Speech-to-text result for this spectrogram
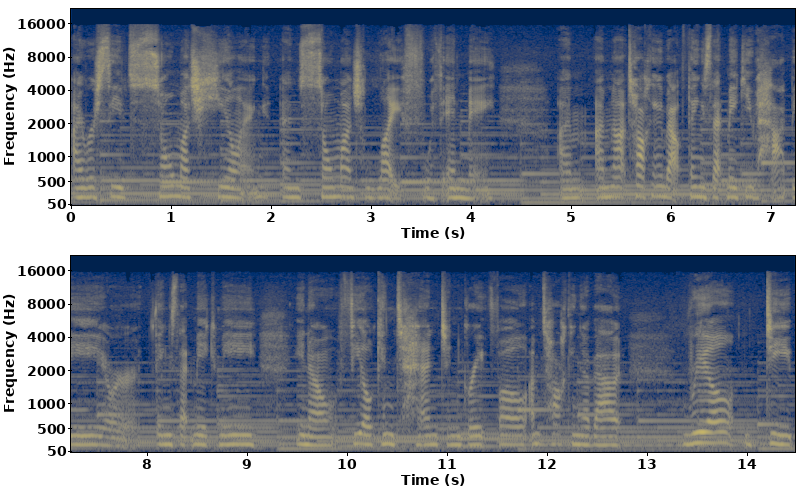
I received so much healing and so much life within me. I'm, I'm not talking about things that make you happy or things that make me, you know, feel content and grateful. I'm talking about real, deep,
